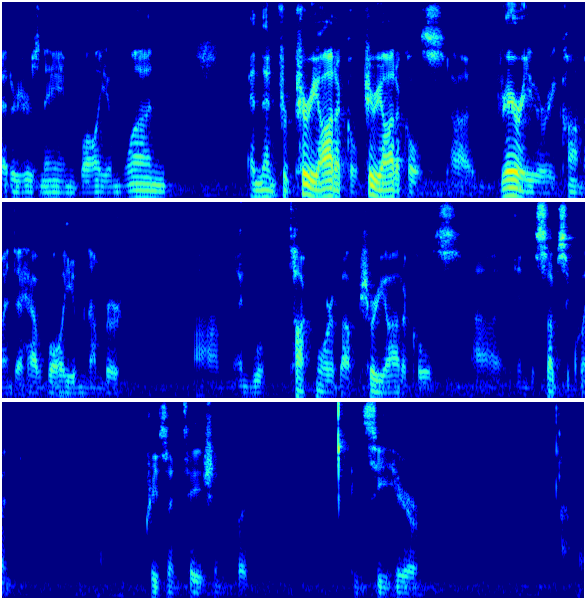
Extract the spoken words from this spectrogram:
editor's name, volume one. And then for periodical, periodicals, uh, very, very common to have volume number. Um, and we'll talk more about periodicals uh, in the subsequent uh, presentation. But you can see here, uh,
